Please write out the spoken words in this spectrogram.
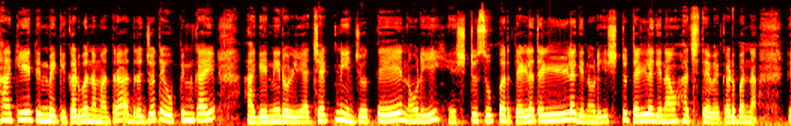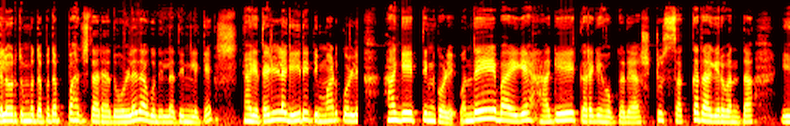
ಹಾಕಿಯೇ ತಿನ್ನಬೇಕು ಈ ಕಡುಬನ್ನು ಮಾತ್ರ. ಅದರ ಜೊತೆ ಉಪ್ಪಿನಕಾಯಿ, ಹಾಗೆ ನೀರುಳ್ಳಿಯ ಚಟ್ನಿ ಜೊತೆ ನೋಡಿ ಎಷ್ಟು ಸೂಪರ್ ತೆಳ್ಳ ತೆಳ್ಳಗೆ ನೋಡಿ ಎಷ್ಟು ತೆಳ್ಳಗೆ ನಾವು ಹಚ್ತೇವೆ ಕಡುಬನ್ನು. ಕೆಲವರು ತುಂಬ ದಪ್ಪ ದಪ್ಪ ಹಚ್ತಾರೆ, ಅದು ಒಳ್ಳೆಯದಾಗೋದಿಲ್ಲ ತಿನ್ನಲಿಕ್ಕೆ ಹಾಗೆ ತೆಳ್ಳಗೆ ಈ ರೀತಿ ಮಾಡಿಕೊಳ್ಳಿ, ಹಾಗೆ ತಿನ್ಕೊಳ್ಳಿ. ಒಂದೇ ಬಾಯಿಗೆ ಹಾಗೇ ಕರಗೆ ಹೋಗ್ತದೆ. ಅಷ್ಟು ಸಕ್ಕತ್ತಾಗಿರುವಂಥ ಈ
